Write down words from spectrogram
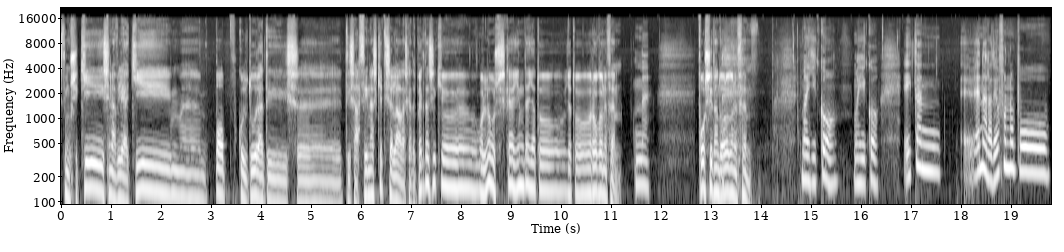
στη μουσική, συναυλιακή, ε, pop κουλτούρα της, ε, της Αθήνας και της Ελλάδας κατ' επέκταση και ο, ο λόγος φυσικά γίνεται για το, για το Ρόδον FM. Ναι. Πώς ήταν το Ρόδον FM? Μαγικό, μαγικό. Ήταν ένα ραδιόφωνο που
